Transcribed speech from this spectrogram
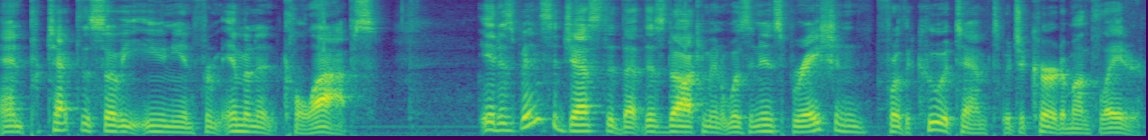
and protect the Soviet Union from imminent collapse. It has been suggested that this document was an inspiration for the coup attempt, which occurred a month later.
